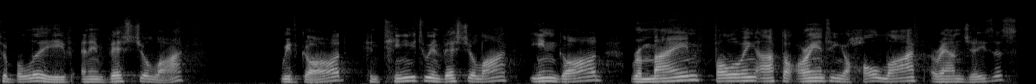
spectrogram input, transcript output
to believe and invest your life with God, continue to invest your life in God, remain following after orienting your whole life around Jesus,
